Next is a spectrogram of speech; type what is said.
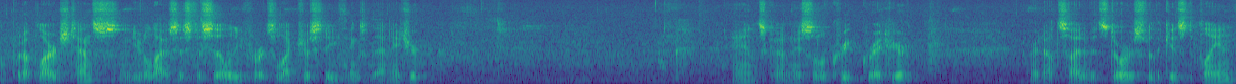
I put up large tents and utilize this facility for its electricity, things of that nature. And it's got a nice little creek right here, right outside of its doors for the kids to play in.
